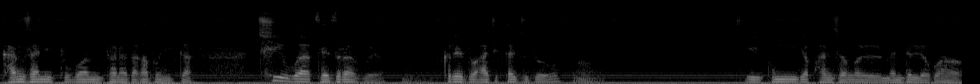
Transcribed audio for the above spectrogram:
강산이 두 번 변하다가 보니까 치유가 되더라고요. 그래도 아직까지도 어, 이 국민적 관성을 만들려고 하-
